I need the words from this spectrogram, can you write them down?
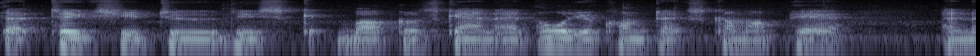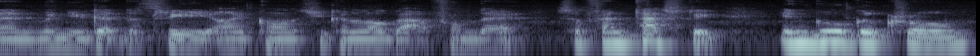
that takes you to this barcode scan and all your contacts come up here and then when you get the three icons you can log out from there. So fantastic. In Google Chrome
